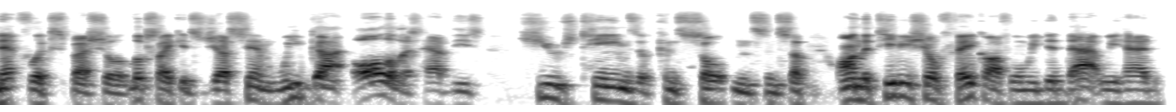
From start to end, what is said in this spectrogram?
Netflix special. It looks like it's just him. We've got all of us have these huge teams of consultants and stuff. On the TV show Fake Off, when we did that, we had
